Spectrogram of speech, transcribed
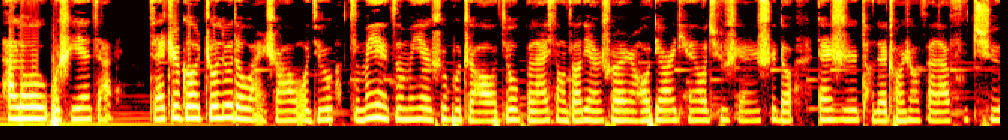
Hello，我是椰仔。在这个周六的晚上，我就怎么也怎么也睡不着。就本来想早点睡，然后第二天要去实验室的，但是躺在床上翻来覆去，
